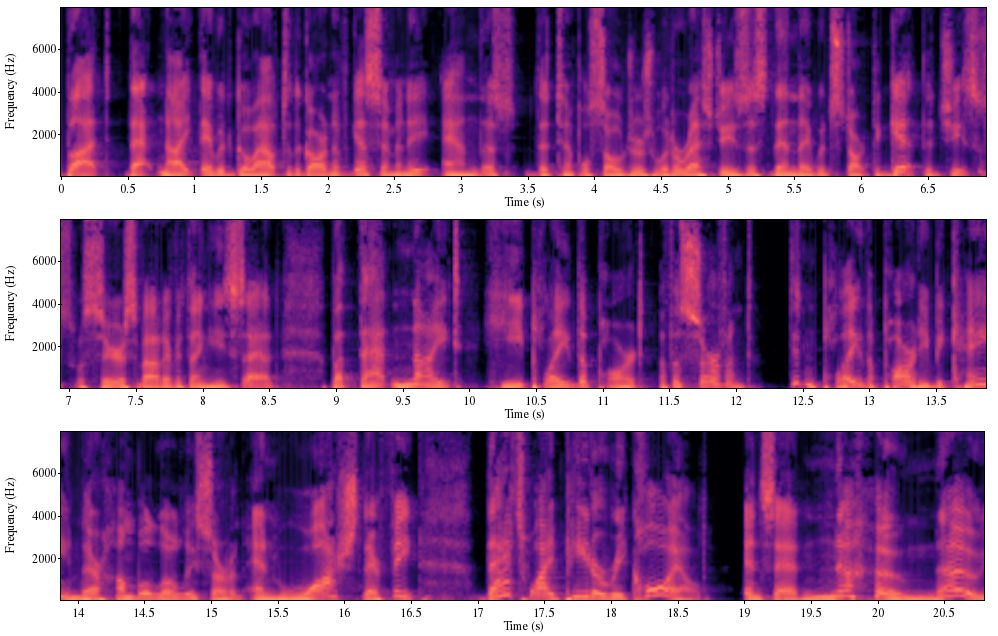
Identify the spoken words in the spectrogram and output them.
But that night they would go out to the Garden of Gethsemane and the, the temple soldiers would arrest Jesus. Then they would start to get that Jesus was serious about everything he said. But that night he played the part of a servant didn't play the part. He became their humble, lowly servant and washed their feet. That's why Peter recoiled and said, no, no,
